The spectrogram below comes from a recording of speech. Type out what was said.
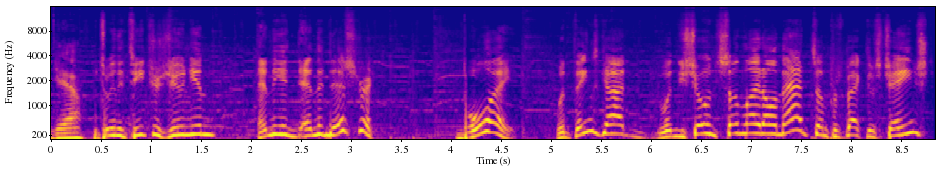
Yeah. between the teachers union and the and the district. Boy, when things got when you showed sunlight on that, some perspectives changed.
